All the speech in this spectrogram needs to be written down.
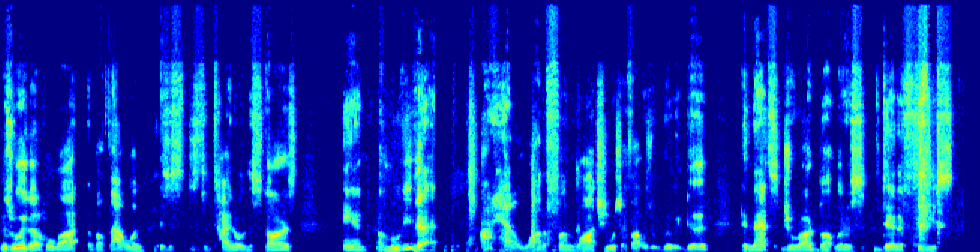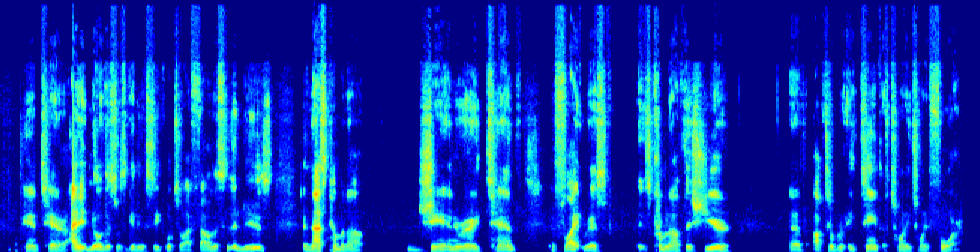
there's really not a whole lot about that one. It's just, just the title and the stars. And a movie that I had a lot of fun watching, which I thought was really good and that's Gerard Butler's Den of Thieves Pantera. I didn't know this was getting a sequel till I found this in the news, and that's coming out January 10th. And Flight Risk is coming out this year of October 18th of 2024.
